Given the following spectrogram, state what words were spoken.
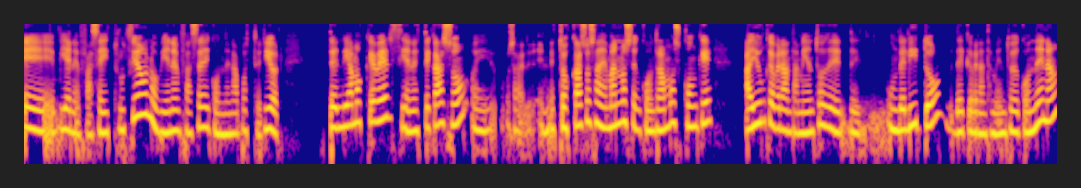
Eh, bien en fase de instrucción o bien en fase de condena posterior. Tendríamos que ver si en este caso, eh, o sea, en estos casos además nos encontramos con que hay un quebrantamiento de, un delito de quebrantamiento de condena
